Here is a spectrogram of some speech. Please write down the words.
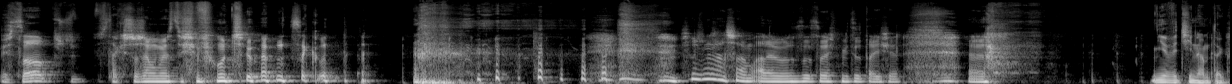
Wiesz co, tak szczerze mówiąc to się wyłączyłem na sekundę. Przepraszam, ale po prostu coś mi tutaj się... E, Nie wycinam tego.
